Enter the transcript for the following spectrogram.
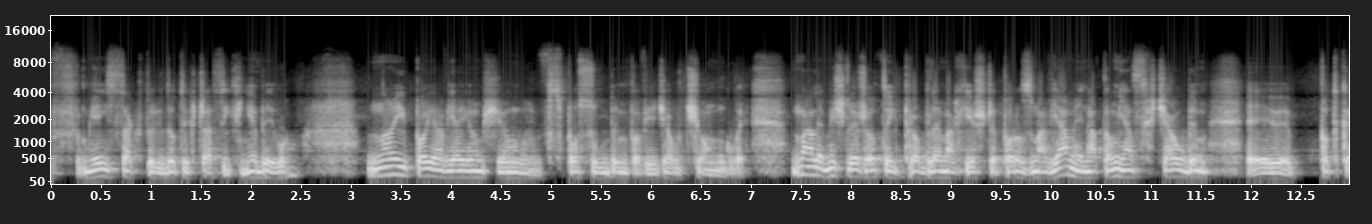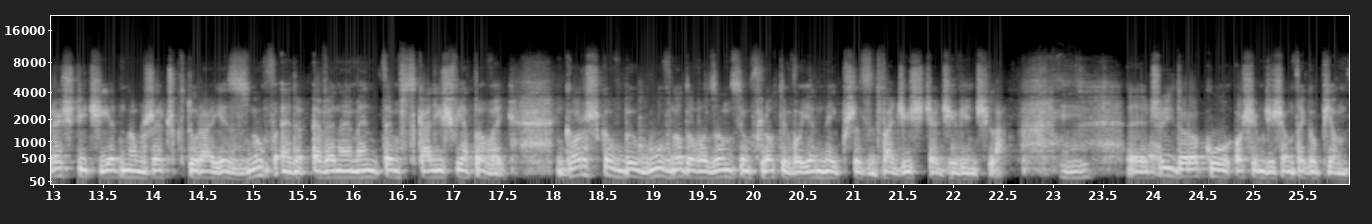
w miejscach, w których dotychczas ich nie było. No i pojawiają się w sposób, bym powiedział, ciągły. No ale myślę, że o tych problemach jeszcze porozmawiamy. Natomiast chciałbym e, podkreślić jedną rzecz, która jest znów e ewenementem w skali światowej. Gorszkow był głównodowodzącym floty wojennej przez 29 lat, mhm. czyli do roku 85.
